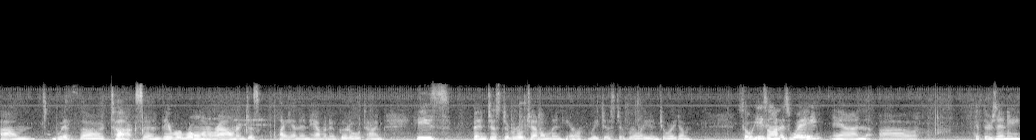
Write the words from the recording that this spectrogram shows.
um, with uh, Tux, and they were rolling around and just playing and having a good old time. He's been just a real gentleman here. We just have really enjoyed him. So he's on his way, and uh, if there's any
